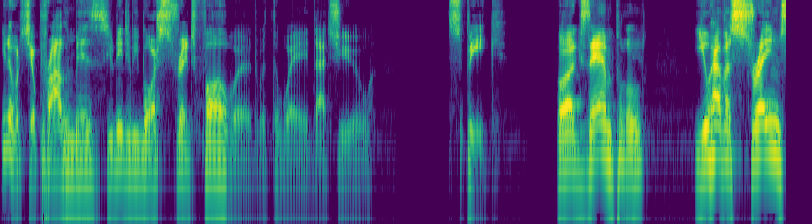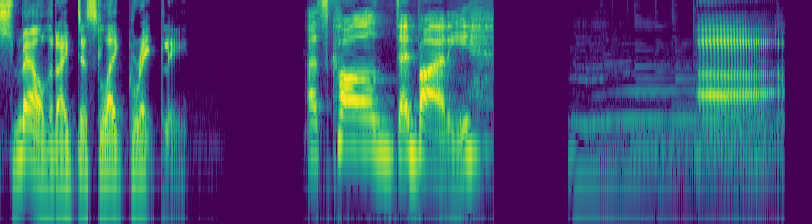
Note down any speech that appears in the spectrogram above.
You know what your problem is? You need to be more straightforward with the way that you speak. For example, you have a strange smell that I dislike greatly. That's called dead body. Ah. Or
